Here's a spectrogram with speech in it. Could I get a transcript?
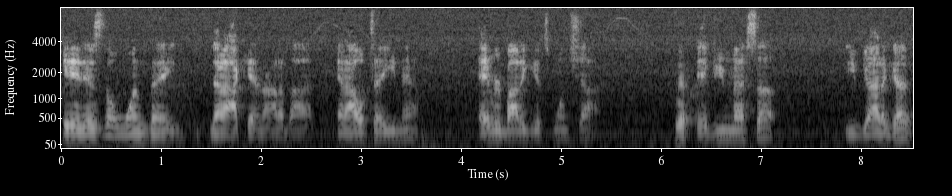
It is the one thing that I cannot abide. And I will tell you now, everybody gets one shot. Yeah. If you mess up, you got to go.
